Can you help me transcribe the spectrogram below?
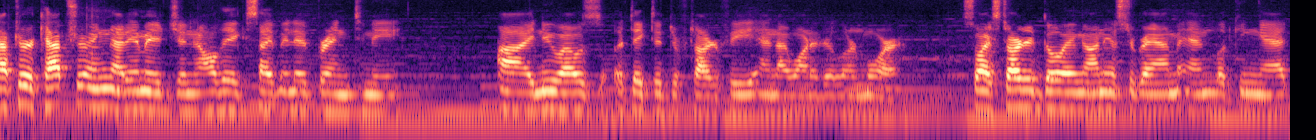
After capturing that image and all the excitement it brought to me, I knew I was addicted to photography and I wanted to learn more. So I started going on Instagram and looking at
